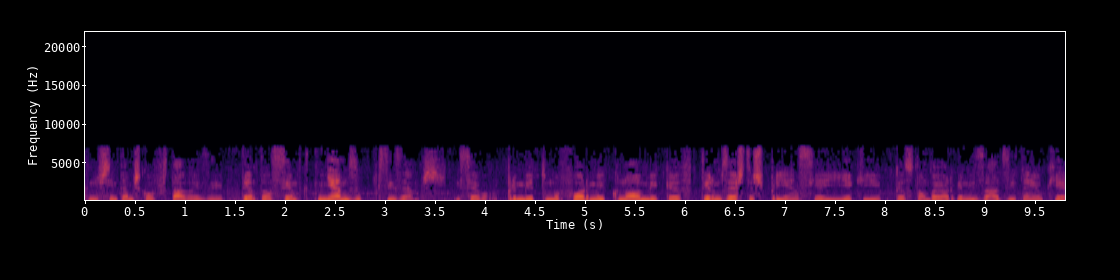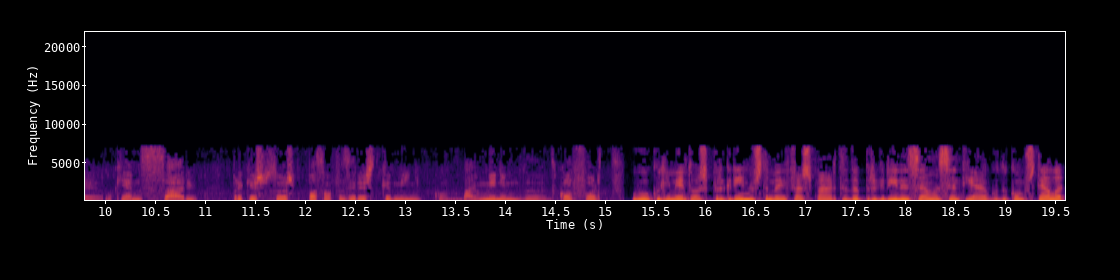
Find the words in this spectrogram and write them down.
que nos sintamos confortáveis e tentam sempre que tenhamos o que precisamos. Isso é bom. Permite uma forma económica termos esta experiência e aqui penso que estão bem organizados e têm o que é, o que é necessário para que as pessoas possam fazer este caminho com vai, um mínimo de, de, conforto. O acolhimento aos peregrinos também faz parte da peregrinação a Santiago de Compostela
